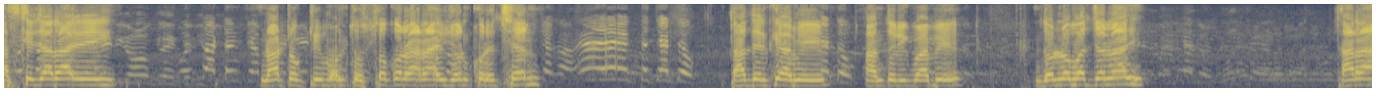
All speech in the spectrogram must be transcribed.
আজকে যারা এই নাটকটি মন্তস্থ করার আয়োজন করেছেন, তাদেরকে আমি আন্তরিকভাবে ধন্যবাদ জানাই। তারা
